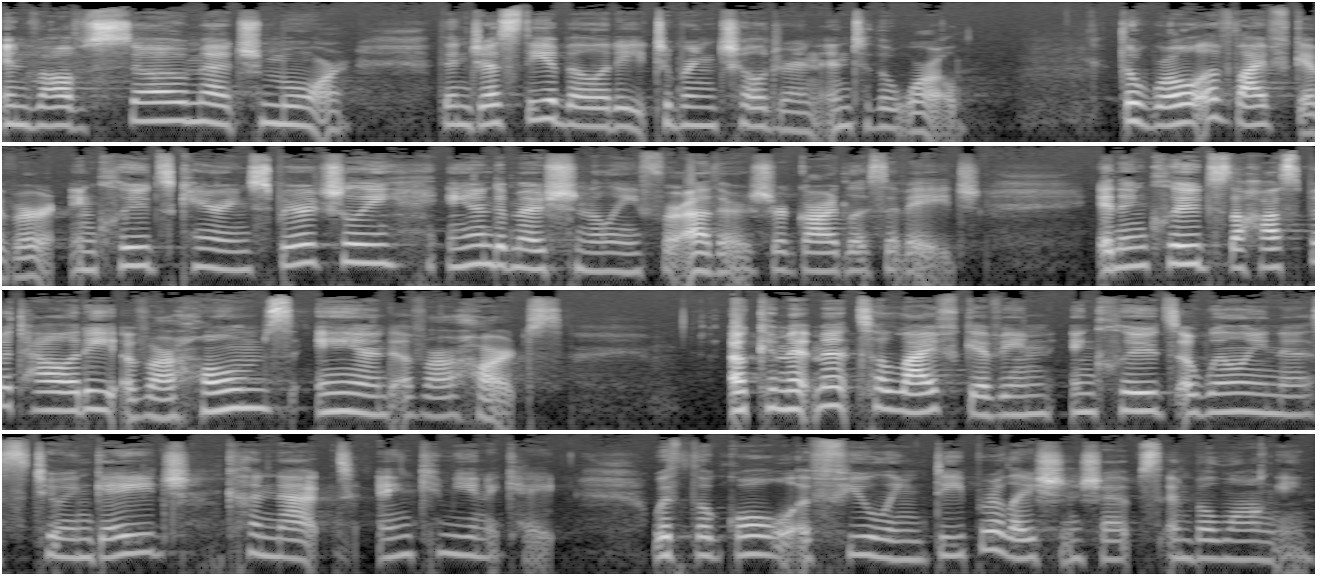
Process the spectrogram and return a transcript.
involves so much more than just the ability to bring children into the world. The role of life giver includes caring spiritually and emotionally for others, regardless of age. It includes the hospitality of our homes and of our hearts. A commitment to life giving includes a willingness to engage, connect, and communicate with the goal of fueling deep relationships and belonging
